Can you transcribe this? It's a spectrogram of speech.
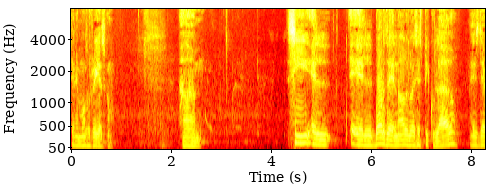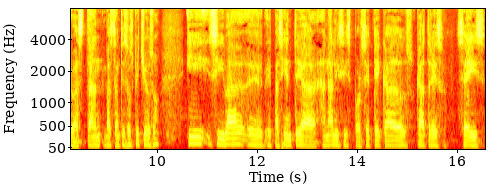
tenemos riesgo. si el, borde del nódulo es especulado, es de bastante sospechoso, y si va eh, el paciente a análisis por CT cada, dos, cada tres, seis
